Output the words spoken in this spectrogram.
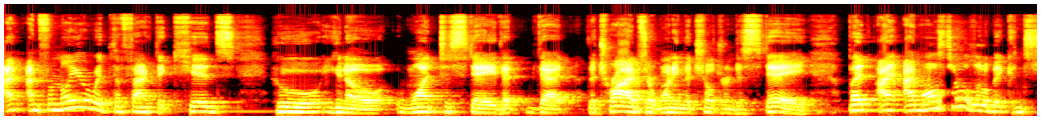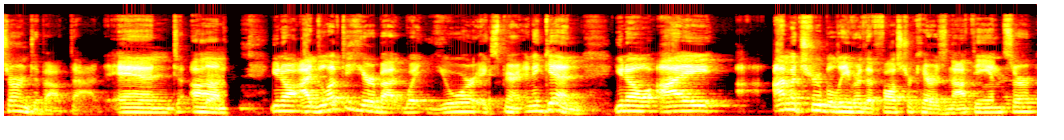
I'm familiar with the fact that kids who you know want to stay that that the tribes are wanting the children to stay. But I, i'm also a little bit concerned about that. And um, you know i'd love to hear about what your experience and again you know i I'm a true believer that foster care is not the answer.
